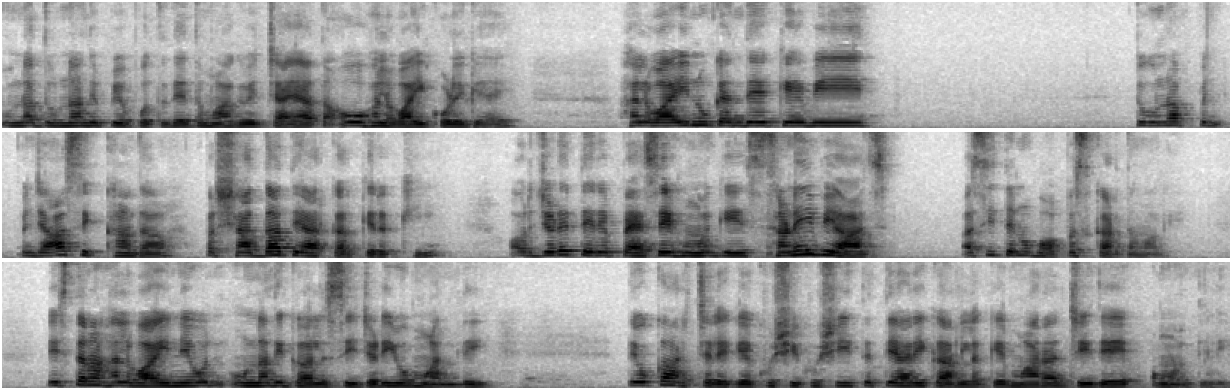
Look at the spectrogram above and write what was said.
ਉਹਨਾਂ ਦੋਨਾਂ ਦੇ ਪਿਓ ਪੁੱਤ ਦੇ ਦਿਮਾਗ ਵਿੱਚ ਆਇਆ ਤਾਂ ਉਹ ਹਲਵਾਈ ਕੋਲੇ ਗਏ। ਹਲਵਾਈ ਨੂੰ ਕਹਿੰਦੇ ਕਿ ਵੀ ਤੂੰ ਨਾ 50 ਸਿੱਖਾਂ ਦਾ ਪ੍ਰਸ਼ਾਦਾ ਤਿਆਰ ਕਰਕੇ ਰੱਖੀ ਔਰ ਜਿਹੜੇ ਤੇਰੇ ਪੈਸੇ ਹੋਣਗੇ ਸਣੇ ਵਿਆਜ ਅਸੀਂ ਤੈਨੂੰ ਵਾਪਸ ਕਰ ਦੇਵਾਂਗੇ। ਇਸ ਤਰ੍ਹਾਂ ਹਲਵਾਈ ਨੇ ਉਹ, ਉਹਨਾਂ ਦੀ ਗੱਲ ਸੀ ਜਿਹੜੀ ਉਹ ਮੰਨ ਲਈ ਤੇ ਉਹ ਘਰ ਚਲੇ ਗਏ ਖੁਸ਼ੀ-ਖੁਸ਼ੀ ਤੇ ਤਿਆਰੀ ਕਰਨ ਲੱਗੇ ਮਹਾਰਾਜ ਜੀ ਦੇ ਆਉਣ ਦੇ ਲਈ।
